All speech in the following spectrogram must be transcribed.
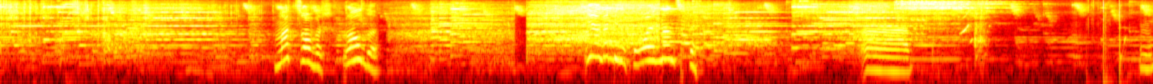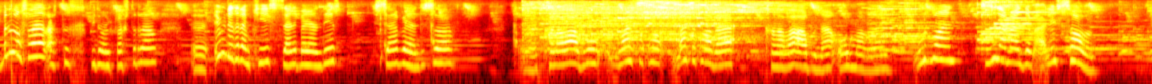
Match over. Ne oldu? Yine de biz attık. Oyundan çıktı. Aa, Hmm, dostlar artık videoyu yüklaşdırıram. Ee, ümid edirəm ki, sizəni bəyəndiniz. Sizəni bəyəndisə, e, kanala ol- like atma, like atma və kanala abunə olmağı unutmayın. Sizinlə mən deməli sağ olun.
